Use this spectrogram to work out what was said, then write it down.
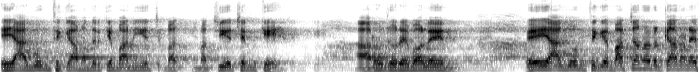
এই আগুন থেকে আমাদেরকে বানিয়ে বাঁচিয়েছেন কে? আরও জোরে বলেন। এই আগুন থেকে বাঁচানোর কারণে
